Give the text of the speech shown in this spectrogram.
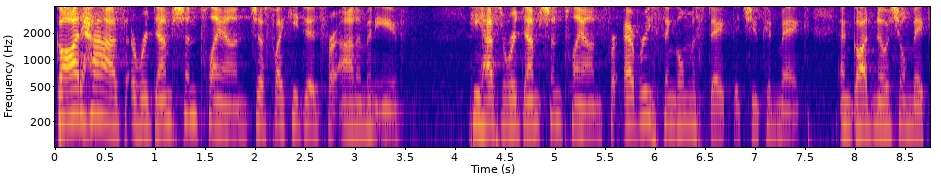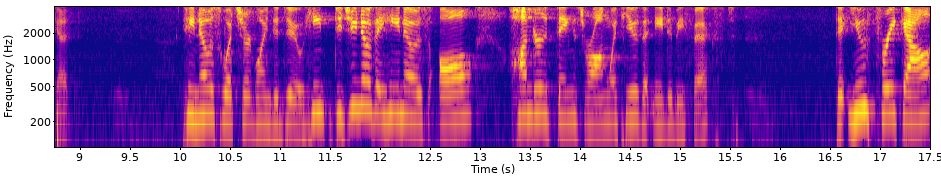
God has a redemption plan just like he did for adam and eve he has a redemption plan for every single mistake that you could make, and God knows you'll make it. He knows what you're going to do. He, did you know that He knows all 100 things wrong with you that need to be fixed? That you freak out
